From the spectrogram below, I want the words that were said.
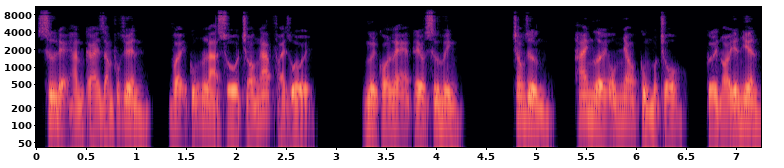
sư đệ hắn cái dám phúc duyên, vậy cũng là số chó ngáp phải rồi ngươi có lẽ đều sư minh. Trong rừng, hai người ôm nhau cùng một chỗ, cười nói yên nhiên.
